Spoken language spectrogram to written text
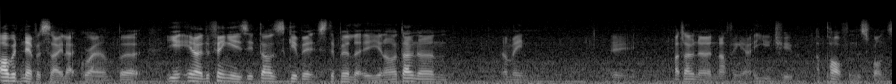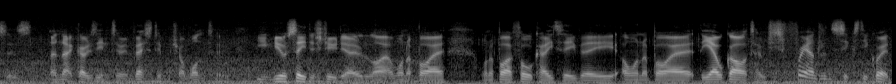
I would never say that, Graham. But you, you, know, the thing is, it does give it stability. You know, I don't earn. I mean, eh, I don't earn nothing out of YouTube apart from the sponsors, and that goes into investing, which I want to. You, will see the studio. Like, I want to buy, I want to buy a 4K TV. I want to buy the Elgato, which is 360 quid.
